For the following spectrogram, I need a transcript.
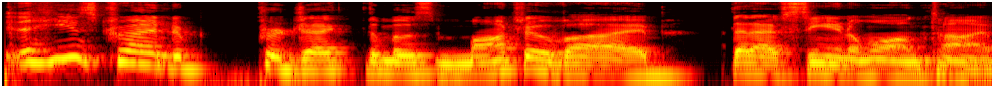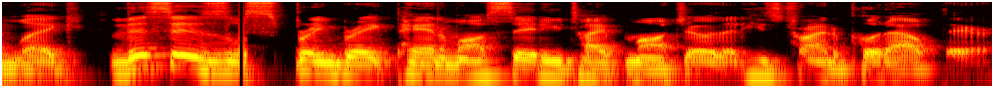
He's trying to project the most macho vibe that I've seen in a long time. Like, this is spring break Panama City type macho that he's trying to put out there.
